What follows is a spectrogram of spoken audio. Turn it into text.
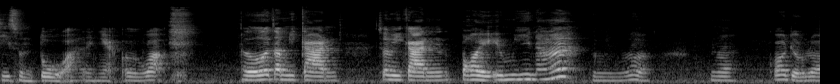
จีส่วนตัวอะไรเงี้ยเออว่าเออจะมีการจะมีการปล่อย MV นะ เออเนาะ ก็เดี๋ยวรอ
